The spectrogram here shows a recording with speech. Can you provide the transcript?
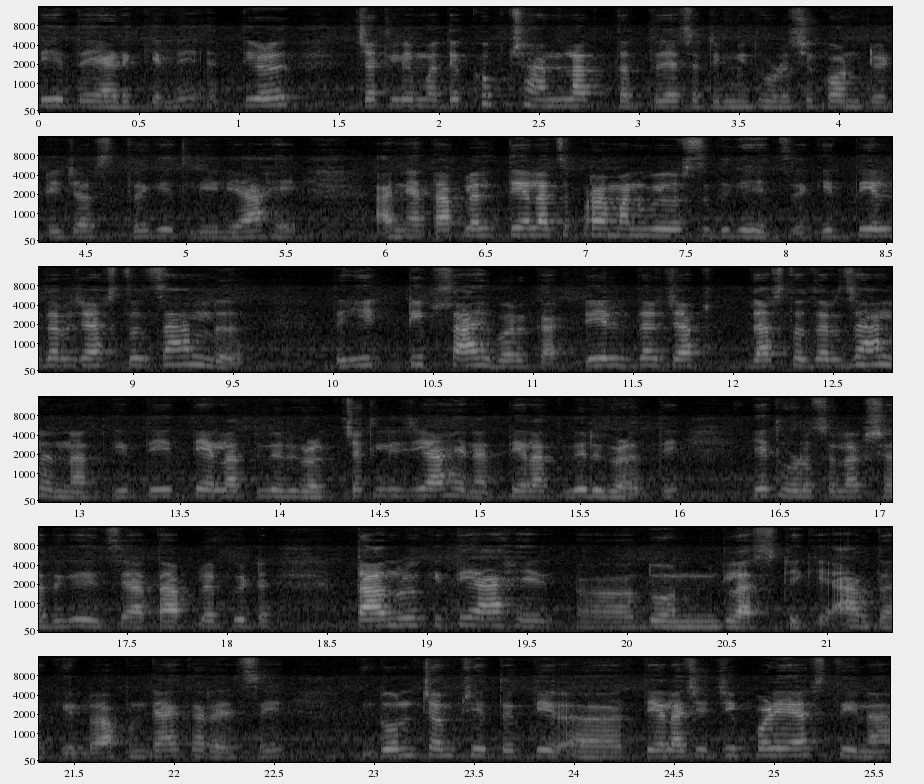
ते इथं ॲड केले. तिळ चकलीमध्ये खूप छान लागतात त्याच्यासाठी मी थोडीशी क्वांटिटी जास्त घेतलेली आहे. आणि आता आपल्याला तेलाचं प्रमाण व्यवस्थित घ्यायचं की तेल जर जास्त झालं तर ही टिप्स आहे बरं का. तेल जर जास्त जास्त जर झालं ना की ते तेलात विरघळ चकली जी आहे ना तेलात विरघळते हे थोडंसं लक्षात घ्यायचं आता आपलं पीठ तांदूळ किती आहे? दोन ग्लास ठीक आहे अर्धा किलो. आपण काय करायचे? दोन चमचे इथं ते तेलाची जी पळी असते ना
